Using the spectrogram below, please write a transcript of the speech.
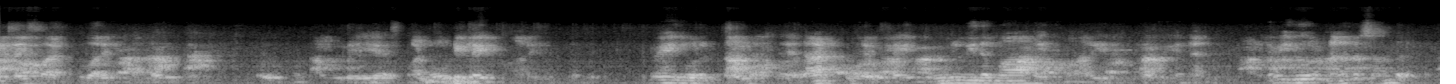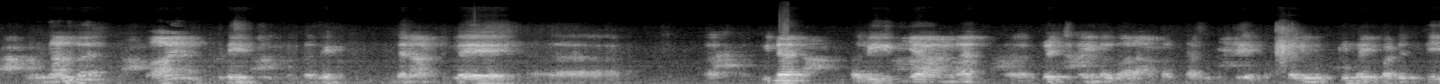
நிலைப்பாட்டு வரைக்கும் நம்முடைய மனோநிலை மாறி இருந்தது எனவே இது ஒரு நல்ல நாட்குறவில்லை ஒரு விதமாக இது மாறி இருக்கிறது என எனவே இது ஒரு நல்ல சந்தர்ப்பம். ஒரு நல்ல வாய்ப்பு கிடைத்திருக்கின்றது. இந்த நாட்டிலே இட ரீதியான பிரச்சனைகள் வராமல் தடுத்து மக்களை ஒற்றுமைப்படுத்தி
